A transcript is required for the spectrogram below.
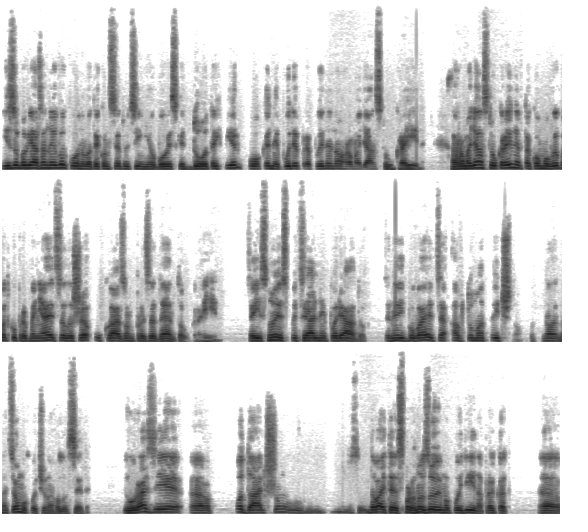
і зобов'язаний виконувати конституційні обов'язки до тих пір, поки не буде припинено громадянство України. Громадянство України в такому випадку припиняється лише указом президента України. Це існує спеціальний порядок. Це не відбувається автоматично. От на, на цьому хочу наголосити. І у разі е, подальшому, давайте спрогнозуємо події, наприклад, е,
